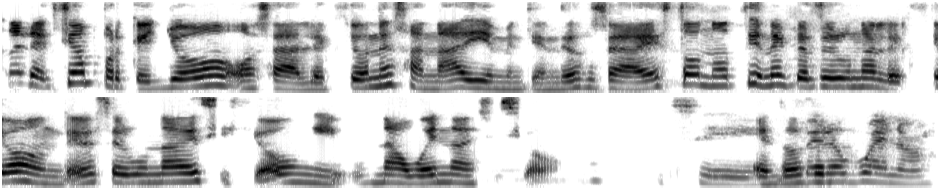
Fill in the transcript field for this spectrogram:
una elección, porque yo, o sea, elecciones a nadie, ¿me entiendes? O sea, esto no tiene que ser una elección, debe ser una decisión y una buena decisión. ¿no? Sí, Entonces- pero bueno,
